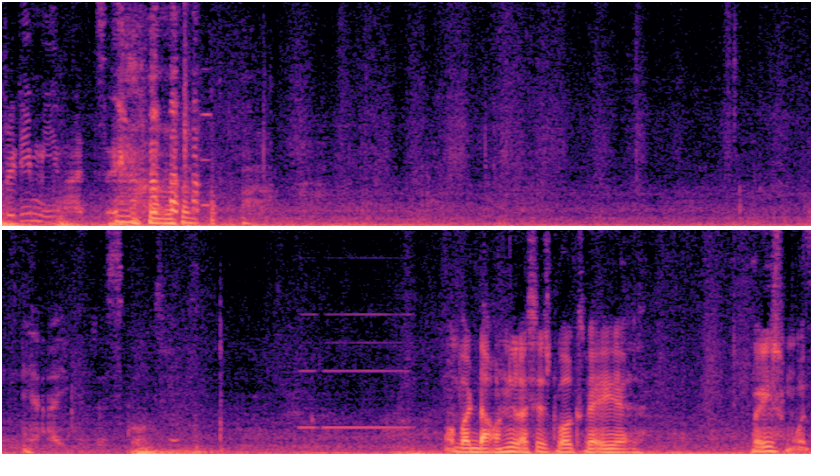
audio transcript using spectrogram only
Pretty mean, I'd say. yeah, you can just go through. Oh, but downhill assist works very well very smooth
